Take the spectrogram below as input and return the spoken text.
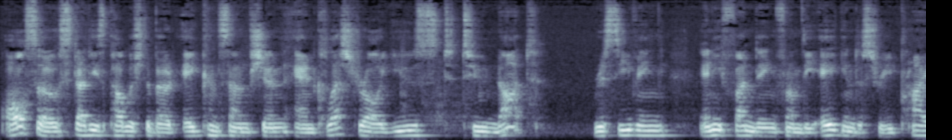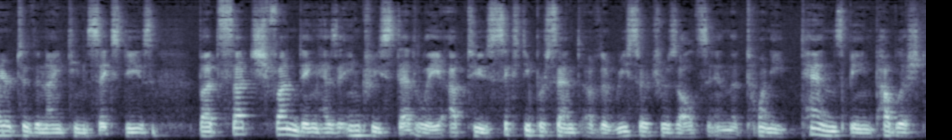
Also, studies published about egg consumption and cholesterol used to not receiving any funding from the egg industry prior to the 1960s, but such funding has increased steadily up to 60% of the research results in the 2010s being published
